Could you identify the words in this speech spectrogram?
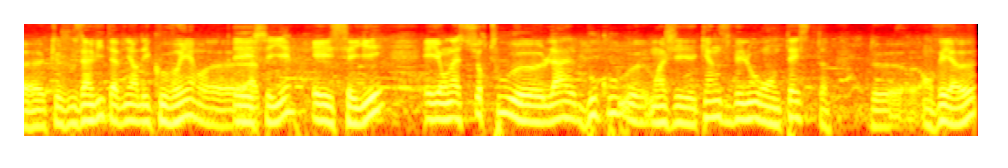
euh, que je vous invite à venir découvrir euh, Et à- essayer. et essayer. Et on a surtout là beaucoup, moi j'ai 15 vélos en test de, en VAE,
